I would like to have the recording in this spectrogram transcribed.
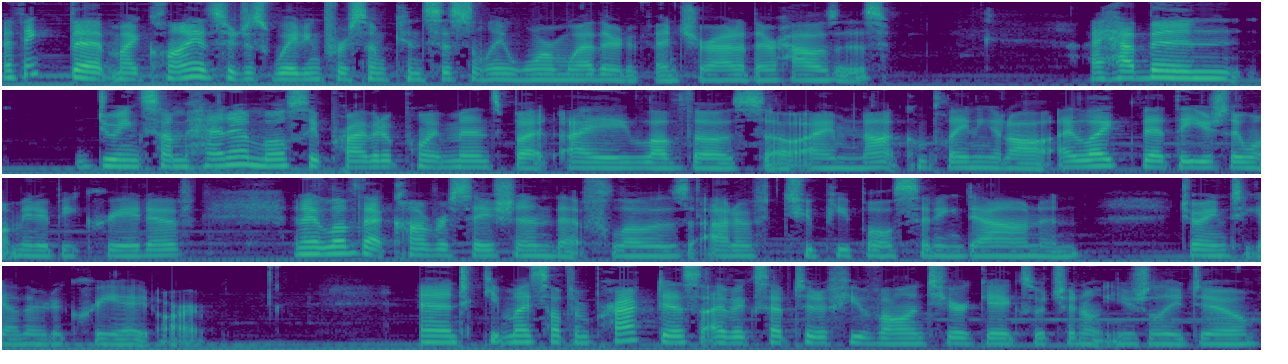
I think that my clients are just waiting for some consistently warm weather to venture out of their houses. I have been doing some henna, mostly private appointments, but I love those, so I'm not complaining at all. I like that they usually want me to be creative, and I love that conversation that flows out of two people sitting down and joining together to create art. And to keep myself in practice, I've accepted a few volunteer gigs, which I don't usually do.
